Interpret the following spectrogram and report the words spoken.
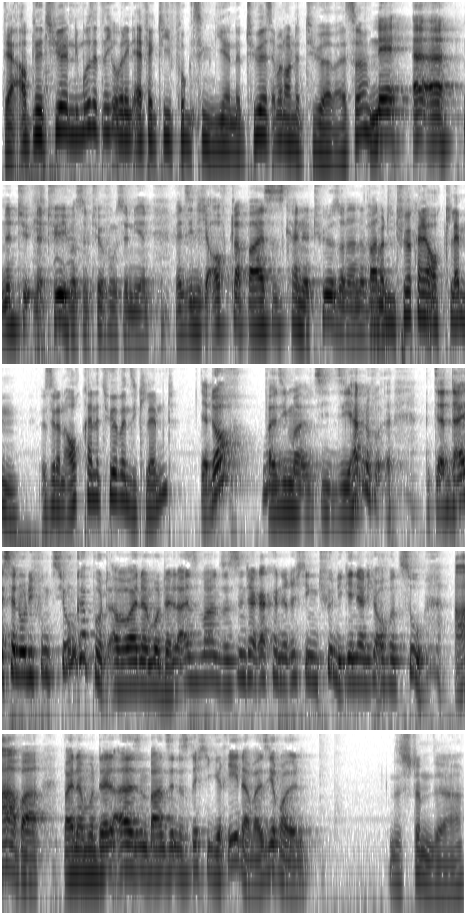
Der, ob eine Tür, die muss jetzt nicht unbedingt effektiv funktionieren. Eine Tür ist immer noch eine Tür, weißt du? Nee, äh, äh, eine Tür, natürlich muss eine Tür funktionieren. Wenn sie nicht aufklappbar ist, ist es keine Tür, sondern eine Wand. Aber die Tür kann ja auch klemmen. Ist sie dann auch keine Tür, wenn sie klemmt? Ja doch, weil sie mal, sie, sie hat eine, da, da ist ja nur die Funktion kaputt, aber bei einer Modelleisenbahn, das sind ja gar keine richtigen Türen, die gehen ja nicht auf und zu. Aber bei einer Modelleisenbahn sind es richtige Räder, weil sie rollen. Das stimmt, ja.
